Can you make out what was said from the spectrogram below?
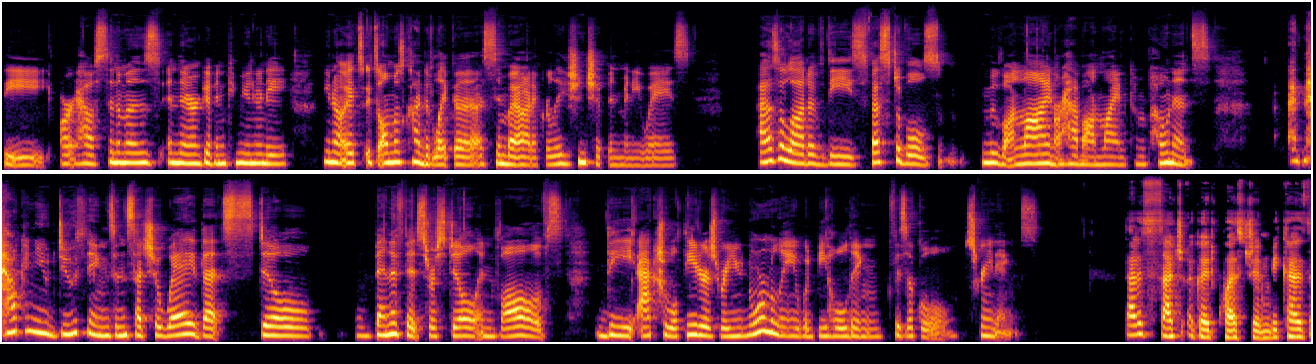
the art house cinemas in their given community. You know, it's it's almost kind of like a, a symbiotic relationship in many ways. As a lot of these festivals move online or have online components, how can you do things in such a way that still benefits or still involves the actual theaters where you normally would be holding physical screenings? That is such a good question because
